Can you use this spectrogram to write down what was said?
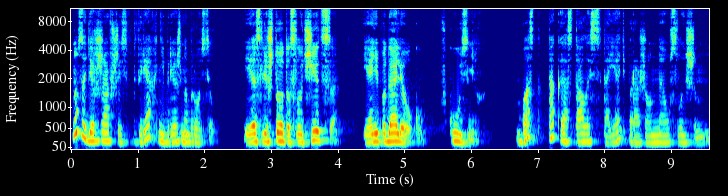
но, задержавшись в дверях, небрежно бросил. «Если что-то случится, я неподалеку, в кузнях». Баст так и осталась стоять, пораженная услышанным.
